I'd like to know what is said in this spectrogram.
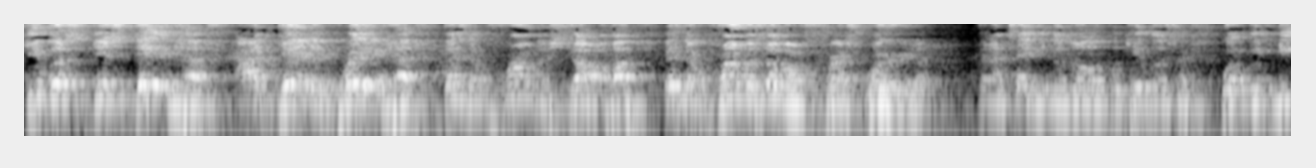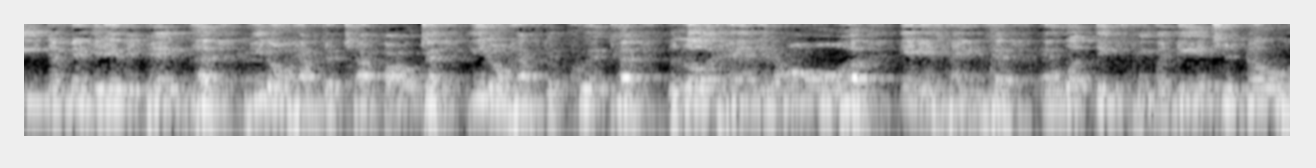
give us this day our daily bread. That's a promise, y'all. It's a promise of a fresh word. Can I tell you, the Lord will give us what we need to make it every day. You don't have to chop out. You don't have to quit. The Lord has it all in his hands. And what these people needed to know,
